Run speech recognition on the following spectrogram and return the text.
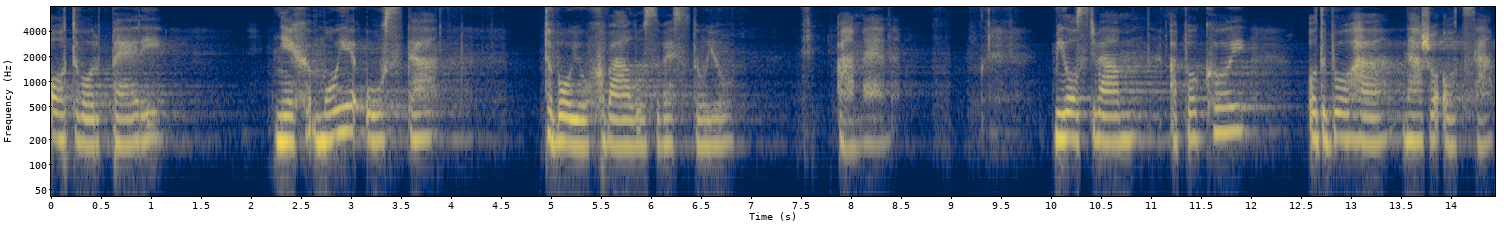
otvor péry, nech moje ústa Tvoju chválu zvestujú. Amen. Milosť vám a pokoj od Boha nášho Otca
